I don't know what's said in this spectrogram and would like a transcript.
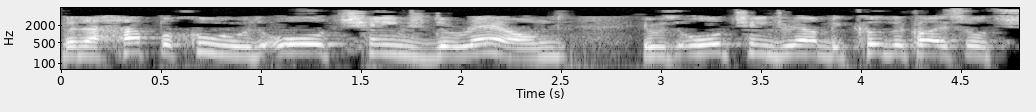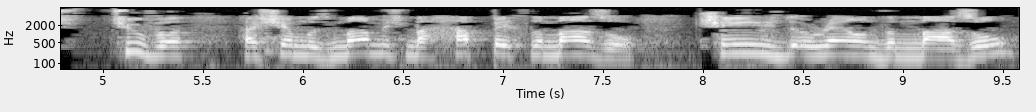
V'nahapachu, it was all changed around. It was all changed around because of Klal Tshuva. Hashem was mamish mahapech the mazel, changed around the mazel,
